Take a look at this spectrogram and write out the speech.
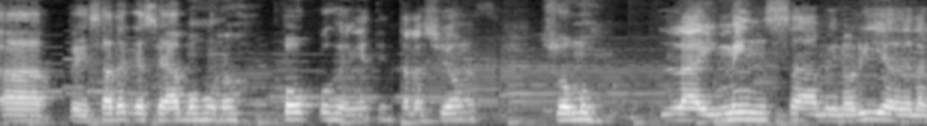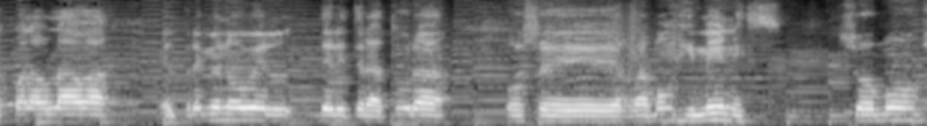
a pesar de que seamos unos pocos en esta instalación, somos la inmensa minoría de la cual hablaba el premio Nobel de Literatura José Ramón Jiménez. Somos,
